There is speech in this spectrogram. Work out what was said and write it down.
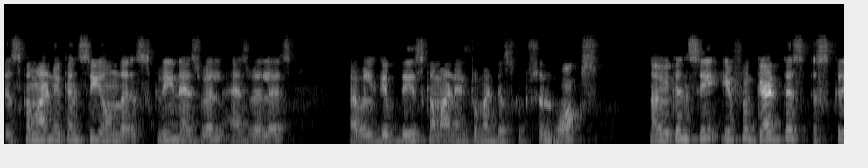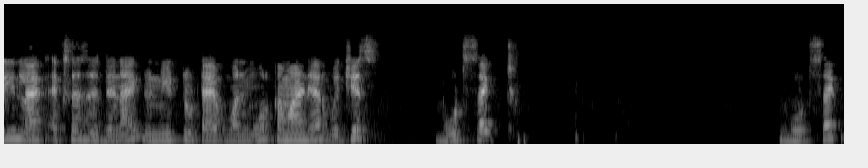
This command you can see on the screen as well as well as I will give these command into my description box. Now you can see if you get this screen like access is denied you need to type one more command here which is bootsect bootsect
